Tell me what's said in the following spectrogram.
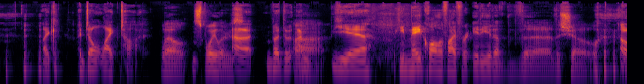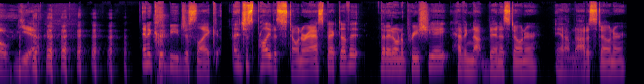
like I don't like Todd. Well, spoilers. Uh, but the, I'm, Uh, yeah. he may qualify for idiot of the the show. Oh yeah. and it could be just like uh, just probably the stoner aspect of it that I don't appreciate, having not been a stoner and I'm not a stoner.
